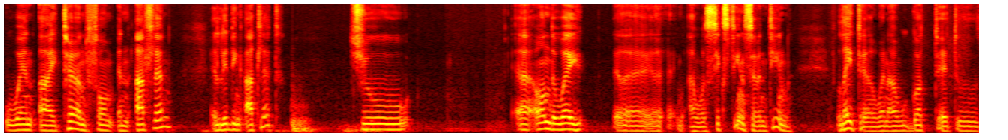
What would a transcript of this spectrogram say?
when I turned from an athlete, a leading athlete, to uh, on the way, uh, I was 16, 17. Later, when I got uh, to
